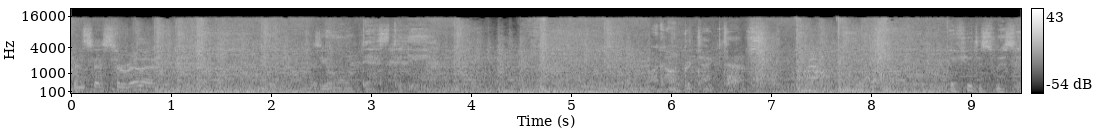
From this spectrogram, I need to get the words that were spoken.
Princess Cirilla is your destiny. I can't protect her. If you dismiss it,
